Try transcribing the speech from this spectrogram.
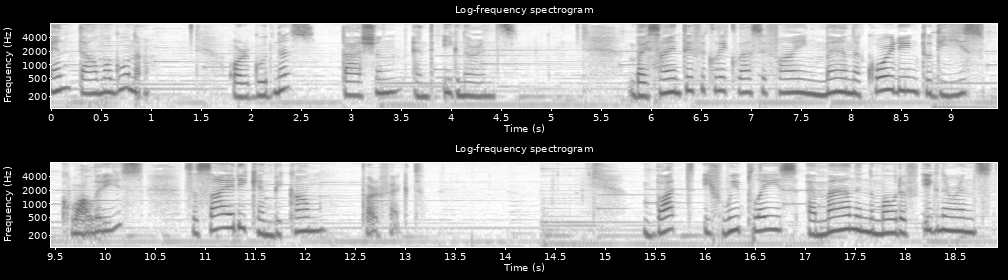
and Tamaguna, or goodness, passion, and ignorance. By scientifically classifying men according to these qualities, society can become perfect. But if we place a man in the mode of ignorance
